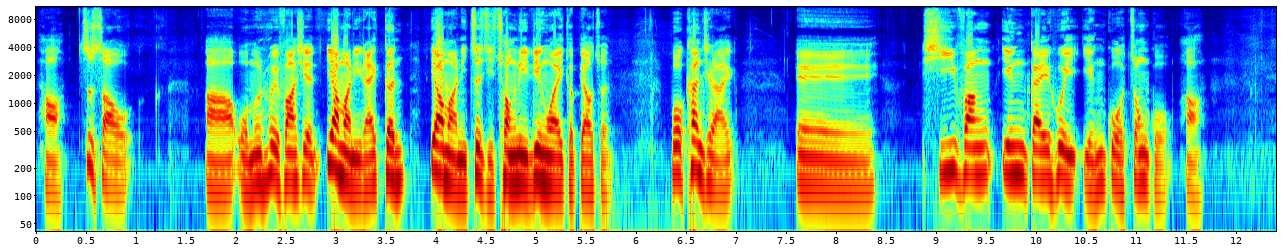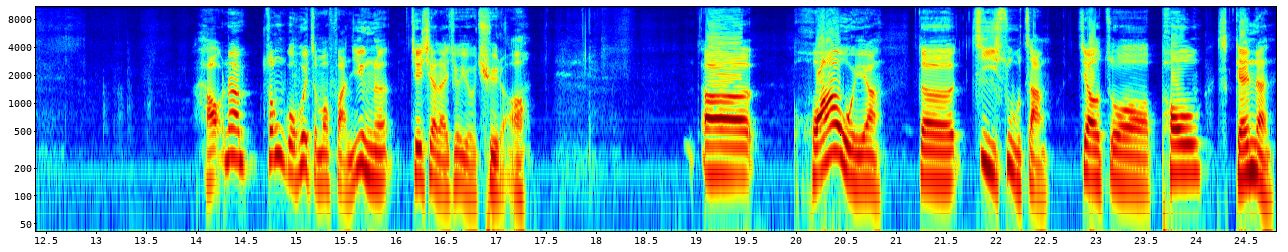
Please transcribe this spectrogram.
好，至少啊，我们会发现，要么你来跟，要么你自己创立另外一个标准。不过看起来，呃，西方应该会赢过中国啊。好，那中国会怎么反应呢？接下来就有趣了啊。呃，华为啊的技术长叫做 Paul Scanlon，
